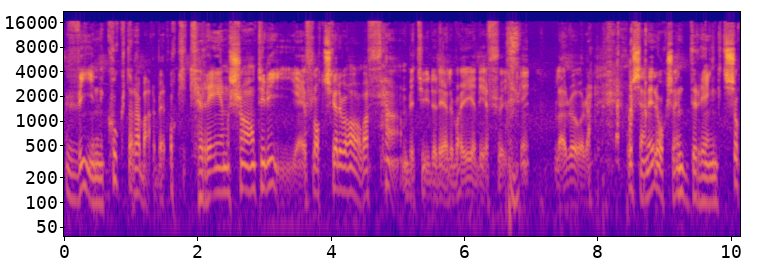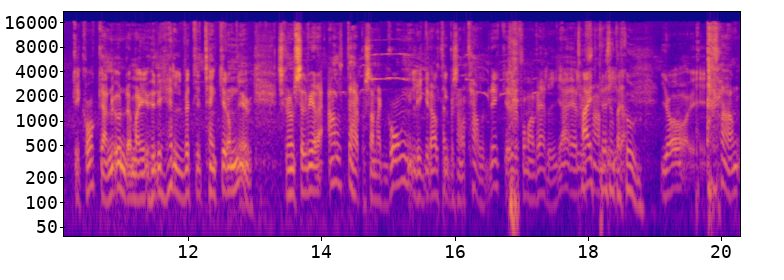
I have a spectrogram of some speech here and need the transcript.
vinkokta rabarber och crème chantilly. Flott ska det vara. Vad fan betyder det? Eller vad är det för jävla röra? Och sen är det också en dränkt sockerkaka. Nu undrar man ju hur i helvete tänker de nu? Ska de servera allt det här på samma gång? Ligger allting på samma tallrik? Eller får man välja? Eller det? presentation. Ja, fan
